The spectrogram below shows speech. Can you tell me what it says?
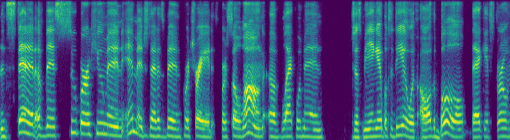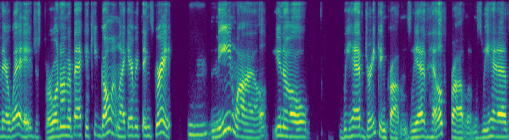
instead of this superhuman image that has been portrayed for so long of black women just being able to deal with all the bull that gets thrown their way just throw it on their back and keep going like everything's great. Mm-hmm. meanwhile you know we have drinking problems, we have health problems, we have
